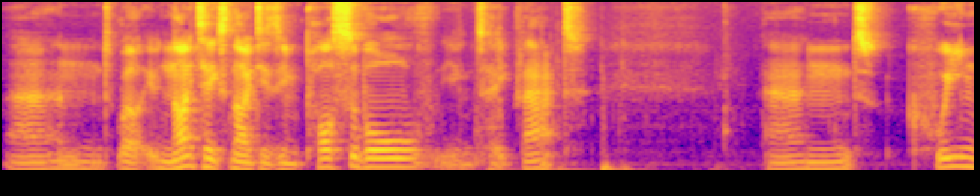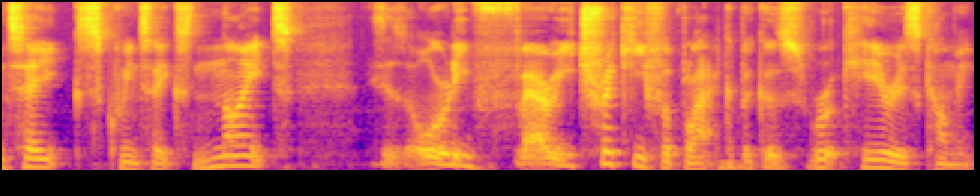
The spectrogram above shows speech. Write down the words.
And, well, knight takes knight is impossible. You can take that. And queen takes, queen takes knight. This is already very tricky for black because rook here is coming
